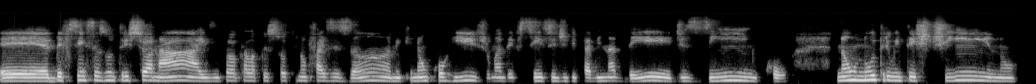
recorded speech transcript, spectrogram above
é, deficiências nutricionais, então aquela pessoa que não faz exame, que não corrige uma deficiência de vitamina D, de zinco, não nutre o intestino,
